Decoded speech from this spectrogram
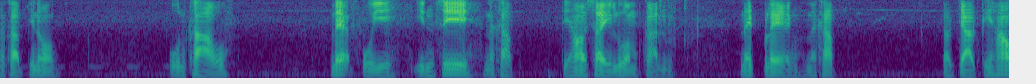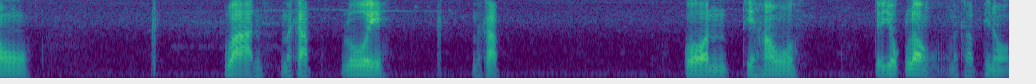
นะครับพี่น้องปูนขาว และปุ๋ยอินทรีย์นะครับ ที่เฮาใช้ร่วมกันในแปลงนะครับ หลังจากที่เฮาหวานนะครับโรยนะครับ ก่อนที่เฮาจะยกล่องนะครับพี่น้อง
